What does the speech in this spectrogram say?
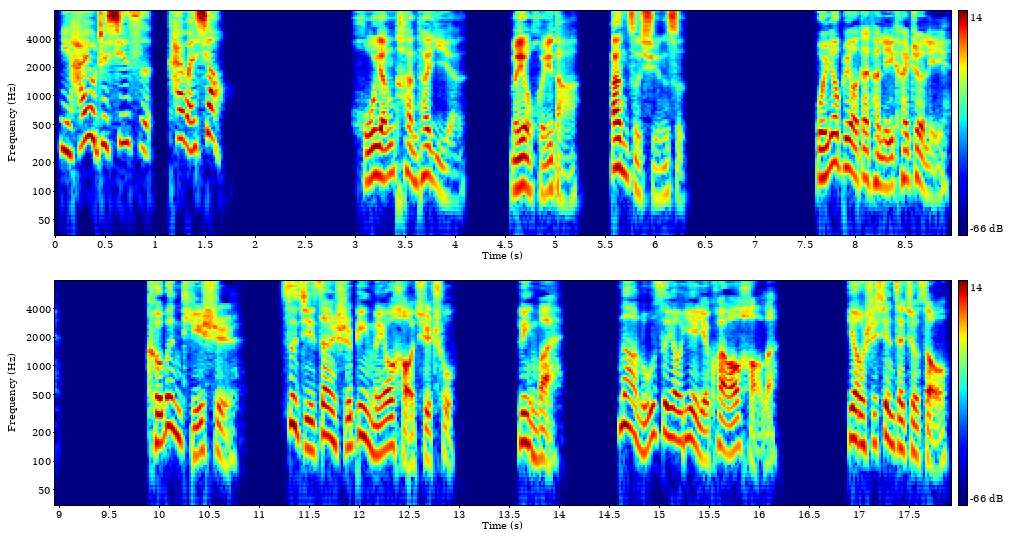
你还有这心思开玩笑？”胡杨看他一眼，没有回答，暗自寻思：我要不要带他离开这里？可问题是，自己暂时并没有好去处。另外，那炉子药液也快熬好了，要是现在就走，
